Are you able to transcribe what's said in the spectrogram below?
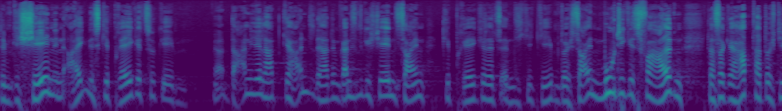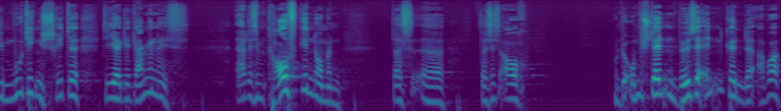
dem Geschehen ein eigenes Gepräge zu geben. Ja, Daniel hat gehandelt, er hat dem ganzen Geschehen sein Gepräge letztendlich gegeben, durch sein mutiges Verhalten, das er gehabt hat, durch die mutigen Schritte, die er gegangen ist. Er hat es im Kauf genommen, dass, äh, dass es auch unter Umständen böse enden könnte, aber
